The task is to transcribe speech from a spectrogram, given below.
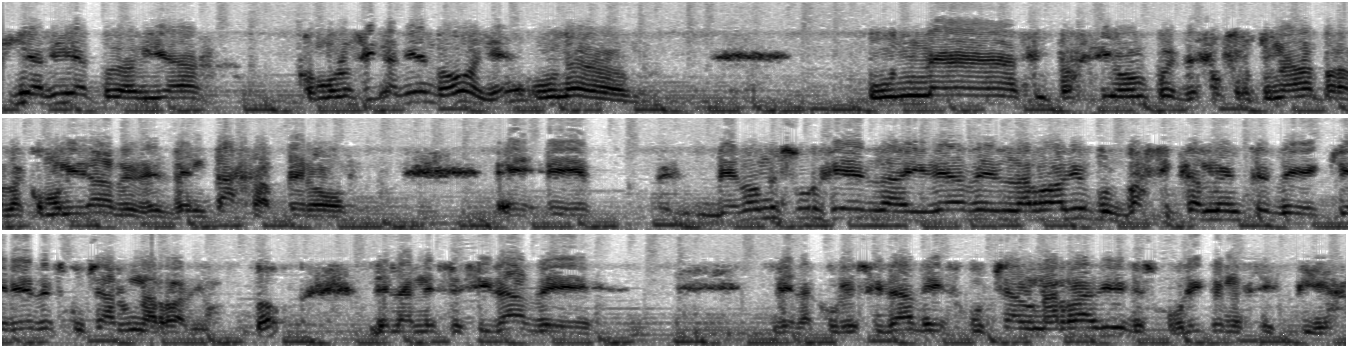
sí había todavía, como lo sigue habiendo hoy, ¿eh? Una una situación pues desafortunada para la comunidad de desventaja, pero eh, eh, ¿de dónde surge la idea de la radio? Pues básicamente de querer escuchar una radio, ¿no? De la necesidad de, de la curiosidad de escuchar una radio y descubrir que no existía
